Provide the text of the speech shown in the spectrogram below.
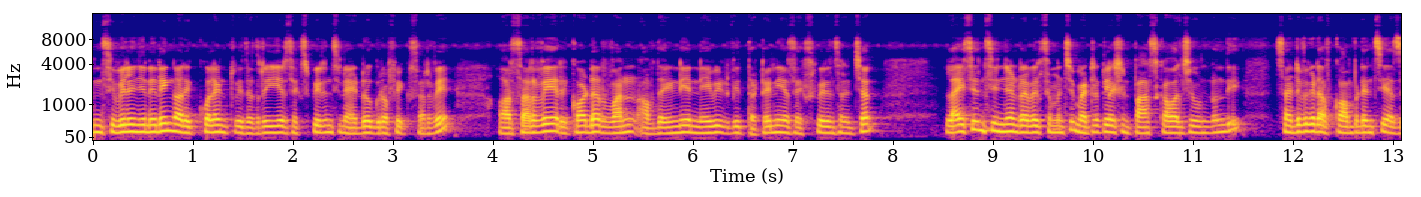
in civil engineering or equivalent with three years experience in hydrographic survey or survey recorder one of the Indian navy with ten years experience ఇచ్చారు లైసెన్స్ ఇంజిన్ డ్రైవర్కి సంబంధించి మెట్రికులేషన్ పాస్ కావాల్సి ఉంటుంది. Certificate of competency as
